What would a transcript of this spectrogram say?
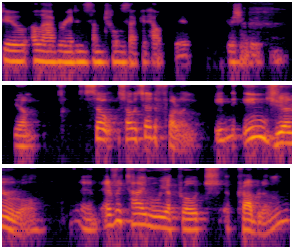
to elaborate in some tools that could help with Jewish engagement? Yeah, so, so I would say the following. In, in general, um, every time we approach a problem,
